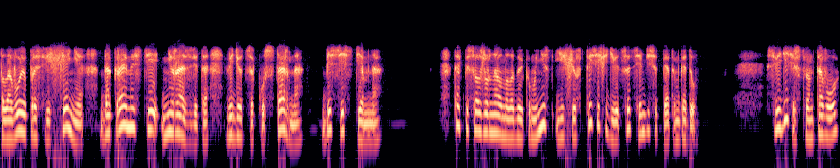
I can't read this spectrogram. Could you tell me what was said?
Половое просвещение до крайности не развито, ведется кустарно, бессистемно. Так писал журнал «Молодой коммунист» еще в 1975 году. Свидетельством того,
